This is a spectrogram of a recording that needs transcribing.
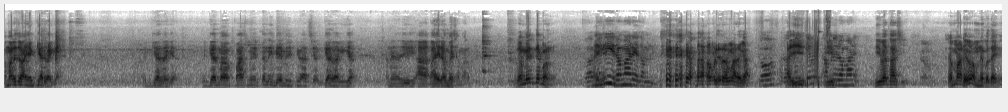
અમારે જો અહીં અગિયાર વાગ્યા. અગિયાર વાગ્યા. અગિયારમાં પાંચ મિનિટ તો નહીં બે મિનિટની વાત છે. અગિયાર વાગી ગયા. અને હજી આ ભાઈ રમે છે અમારો. રમે જ ને પણ. રમાડે તમને આપણે રમાડે કા? હા, એ વાત હાશી રમાડે હો અમને બધાને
